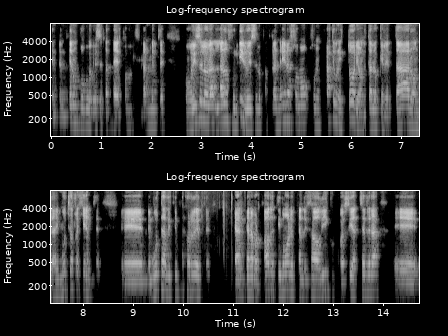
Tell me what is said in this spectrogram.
entender un poco de qué se trata esto, porque finalmente, como dice Lalo en su libro, dice, los pastelas negras somos, somos parte de una historia, donde están los que alentaron, donde hay mucha otra gente, eh, de muchas distintas corrientes, que han, que han, aportado testimonios, que han dejado discos, poesía, etcétera, eh,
